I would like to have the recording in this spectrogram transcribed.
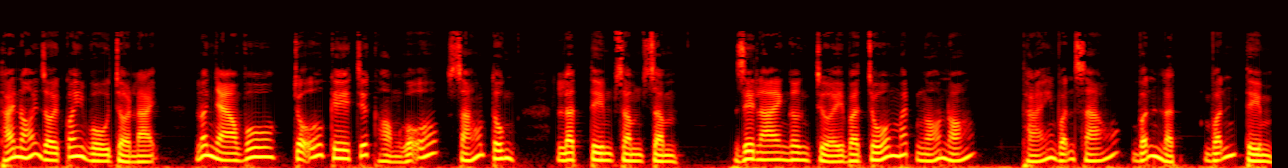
Thái nói rồi quay vù trở lại. Nó nhào vô chỗ kê chiếc hòm gỗ, sáo tung, lật tìm sầm sầm. Di Lai ngưng chửi và chố mắt ngó nó. Thái vẫn sáo, vẫn lật, vẫn tìm.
